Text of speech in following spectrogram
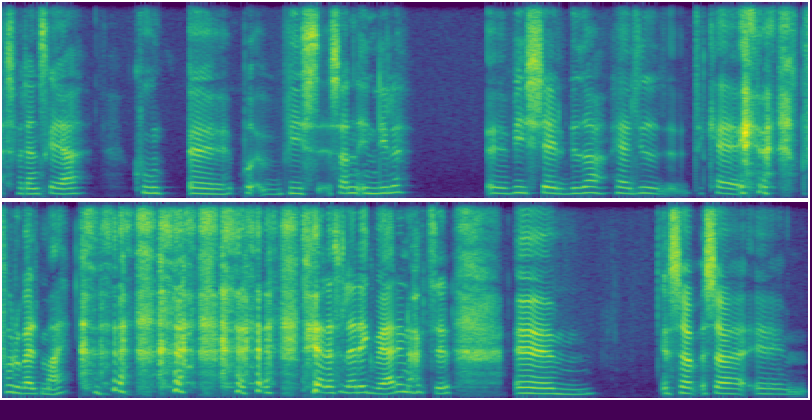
Altså, hvordan skal jeg kunne øh, vise sådan en lille øh, vis sjæl videre her i livet? Det kan jeg ikke. Hvorfor har du valgt mig? det er da slet ikke værdig nok til. Øhm, så så øhm,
